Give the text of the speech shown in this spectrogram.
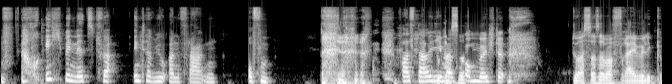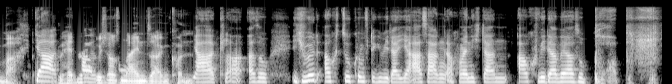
Auch ich bin jetzt für Interviewanfragen offen. falls da jemand kommen möchte. Du hast das aber freiwillig gemacht. Ja. Also du hättest klar. durchaus Nein sagen können. Ja, klar. Also ich würde auch zukünftig wieder Ja sagen, auch wenn ich dann auch wieder wäre so, boah, pff,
